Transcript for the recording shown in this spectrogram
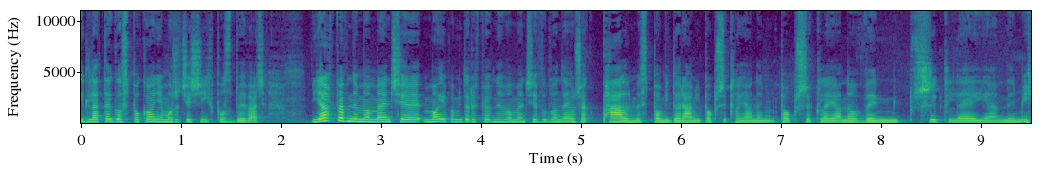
i dlatego spokojnie możecie się ich pozbywać. Ja w pewnym momencie, moje pomidory w pewnym momencie wyglądają już jak palmy z pomidorami poprzyklejanymi, poprzyklejanowymi, przyklejanymi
